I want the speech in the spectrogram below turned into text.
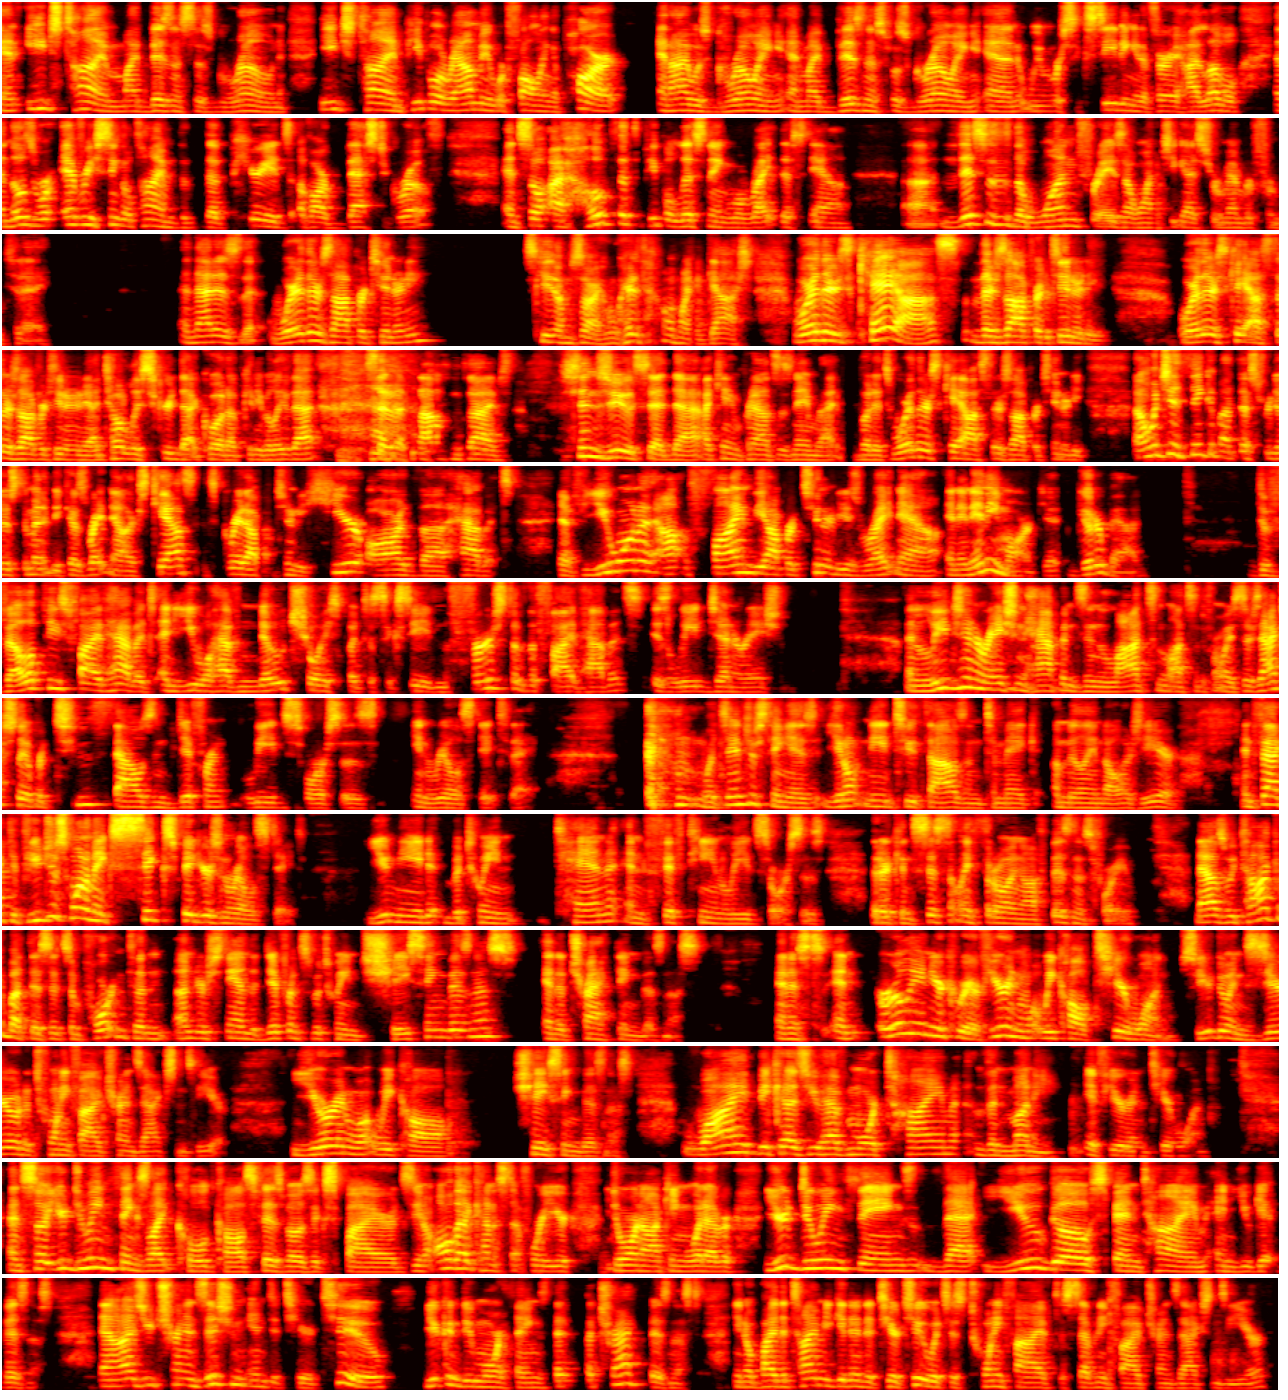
And each time my business has grown. Each time people around me were falling apart, and I was growing and my business was growing and we were succeeding at a very high level. And those were every single time the, the, periods of our best growth. And so I hope that the people listening will write this down. Uh, this is the one phrase I want you guys to remember from today. And that is that where there's opportunity, excuse I'm sorry, where oh my gosh, where there's chaos, there's opportunity. Where there's chaos, there's opportunity. I totally screwed that quote up. Can you believe that? said it a thousand times. Tzu said that. I can't even pronounce his name right, but it's where there's chaos, there's opportunity. I want you to think about this for just a minute because right now there's chaos, it's great opportunity. Here are the habits. If you want to uh, find the opportunities right now and in any market, good or bad, develop these five habits and you will have no choice but to succeed. And the first of the five habits is lead generation. And lead generation happens in lots and lots of different ways. There's actually over 2,000 different lead sources in real estate today. what's interesting is you don't need 2000 to make a million dollars a year in fact if you just want to make six figures in real estate you need between 10 and 15 lead sources that are consistently throwing off business for you now as we talk about this it's important to understand the difference between chasing business and attracting business And it's and early in your career, if you're in what we call tier one, so you're doing zero to 25 transactions a year, you're in what we call chasing business. Why? Because you have more time than money if you're in tier one. And so you're doing things like cold calls, FSBOs, expireds, you know, all that kind of stuff where you're door knocking, whatever. You're doing things that you go spend time and you get business. Now, as you transition into tier two, you can do more things that attract business. You know, by the time you get into tier two, which is 25 to 75 transactions a year,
